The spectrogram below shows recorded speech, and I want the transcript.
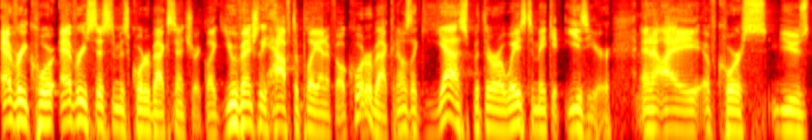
every core, every system is quarterback centric. Like you eventually have to play NFL quarterback. And I was like, yes, but there are ways to make it easier. And I, of course, used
